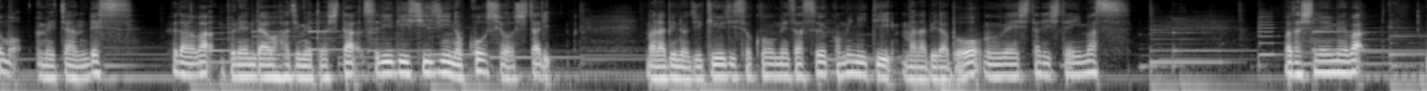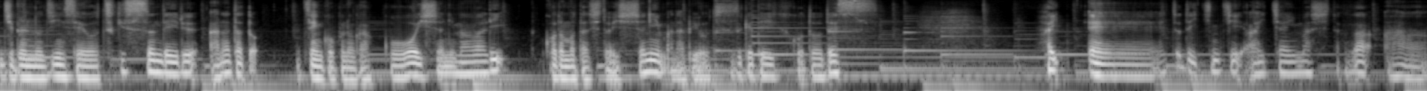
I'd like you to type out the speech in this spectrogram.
どうも梅ちゃんです。普段はブレンダーをはじめとした 3DCG の講師をしたり学びの自給自足を目指すコミュニティ学びラボを運営したりしています。私の夢は自分の人生を突き進んでいるあなたと全国の学校を一緒に回り子どもたちと一緒に学びを続けていくことです。はいえー、ちょっと一日空いちゃいましたがあ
